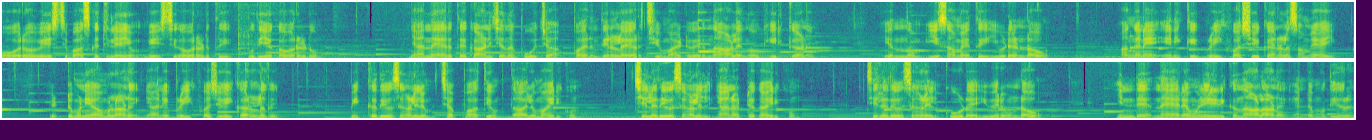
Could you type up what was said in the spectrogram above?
ഓരോ വേസ്റ്റ് ബാസ്ക്കറ്റിലെയും വേസ്റ്റ് കവറെടുത്ത് പുതിയ കവറിടും ഞാൻ നേരത്തെ കാണിച്ചെന്ന പൂച്ച പരുന്തിനുള്ള ഇറച്ചിയുമായിട്ട് വരുന്ന ആളെ നോക്കിയിരിക്കുകയാണ്. എന്നും ഈ സമയത്ത് ഇവിടെ ഉണ്ടാവും. അങ്ങനെ എനിക്ക് ബ്രേക്ക്ഫാസ്റ്റ് കഴിക്കാനുള്ള സമയമായി. എട്ട് മണിയാകുമ്പോഴാണ് ഞാൻ ബ്രേക്ക്ഫാസ്റ്റ് കഴിക്കാറുള്ളത്. മിക്ക ദിവസങ്ങളിലും ചപ്പാത്തിയും ദാലുമായിരിക്കും. ചില ദിവസങ്ങളിൽ ഞാൻ ഒറ്റക്കായിരിക്കും. ചില ദിവസങ്ങളിൽ കൂടെ ഇവരും ഉണ്ടാവും. എന്റെ നേരെ മുന്നിലിരിക്കുന്ന ആളാണ് എന്റെ മുദീർ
